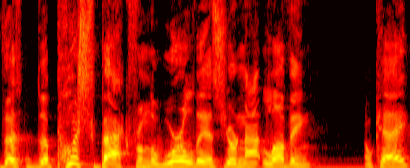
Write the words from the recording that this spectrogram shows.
the, the pushback from the world is you're not loving, okay?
